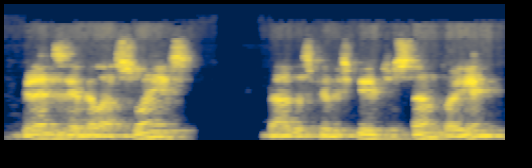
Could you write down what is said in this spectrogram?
grandes revelações dadas pelo Espírito Santo a ele,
